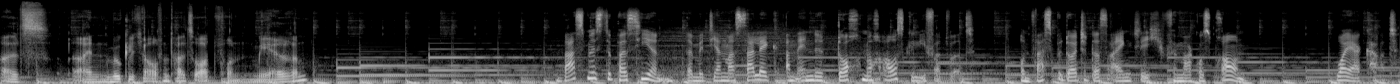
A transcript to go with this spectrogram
als ein möglicher Aufenthaltsort von mehreren. Was müsste passieren, damit Jan Masalek am Ende doch noch ausgeliefert wird? Und was bedeutet das eigentlich für Markus Braun? Wirecard.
